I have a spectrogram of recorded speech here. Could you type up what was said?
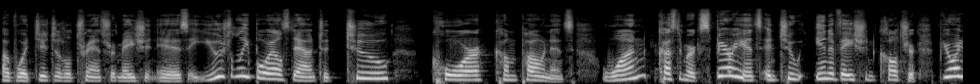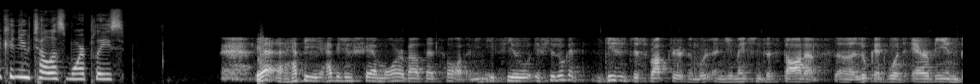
of what digital transformation is, it usually boils down to two core components. One, customer experience, and two, innovation culture. Bjorn, can you tell us more, please? Yeah, happy happy to share more about that thought. I mean, if you if you look at digital disruptors and, and you mentioned the startups, uh, look at what Airbnb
